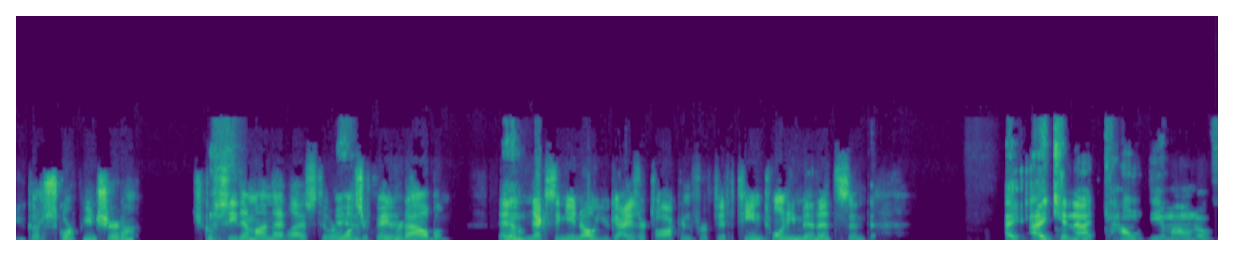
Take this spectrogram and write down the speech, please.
you got a scorpion shirt on did you go see them on that last tour? Yeah, What's your favorite yeah. album? And Yeah. next thing you know, you guys are talking for 15, 20 minutes. And I I cannot count the amount of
